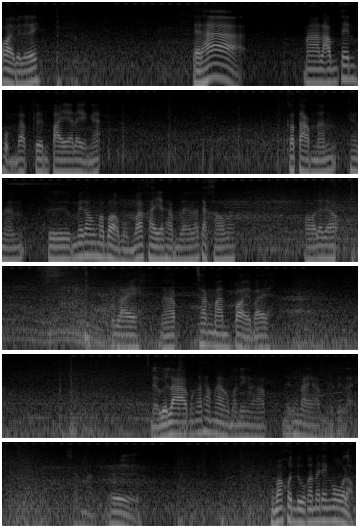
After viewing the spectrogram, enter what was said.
ปล่อยไปเลย แต่ถ้ามาล้ำเส้นผมแบบเกินไปอะไรอย่างเงี้ยก็ตามนั้นแค่นั้นคือไม่ต้องมาบอกผมว่าใครจะทำอะไรแล้วแต่เขาครับพอได้แล้ว เป็นไรนะครับ ช่างมันปล่อยไป เดี๋ยวเวลามันก็ทำงานของมันเองนะครับ ไม่เป็นไรครับไม่เป็นไร ช่างมัน เออ ผมว่าคนดูก็ไม่ได้โง่หรอก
